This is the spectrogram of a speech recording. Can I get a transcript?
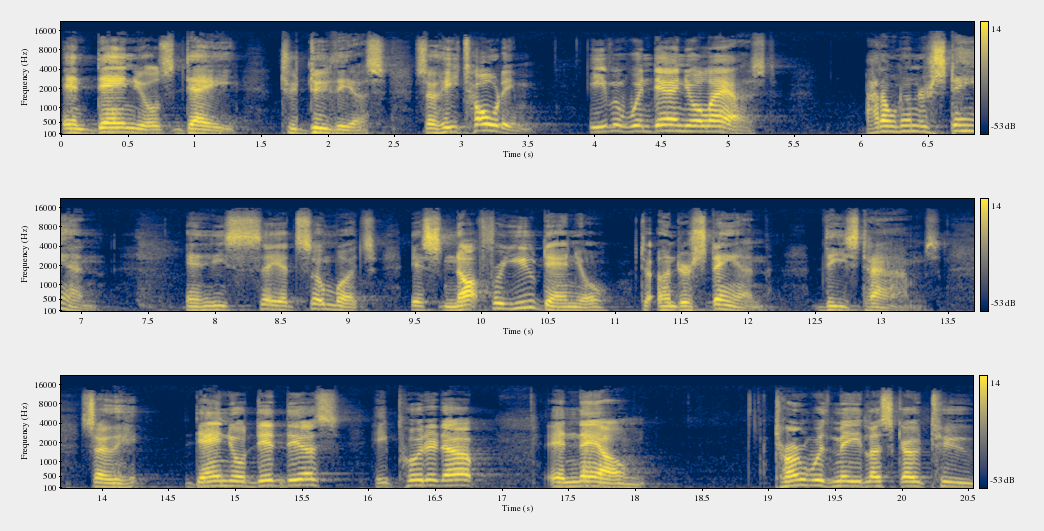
in Daniel's day to do this. So he told him, even when Daniel asked, I don't understand. And he said so much, it's not for you, Daniel, to understand these times. So Daniel did this, he put it up, and now turn with me, let's go to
